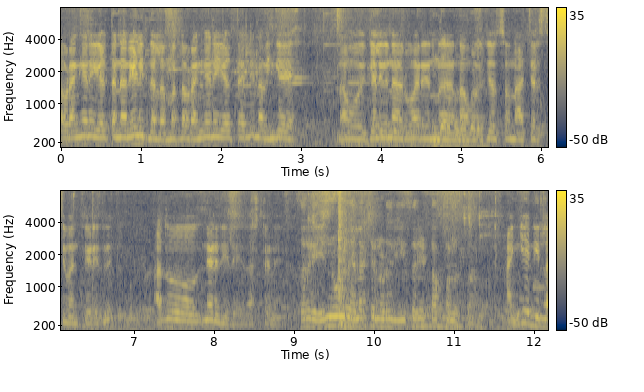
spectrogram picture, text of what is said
ಅವ್ರು ಹಂಗೇನೆ ಹೇಳ್ತಾರೆ. ನಾನು ಹೇಳಿದ್ನಲ್ಲ ಮೊದಲು ಅವ್ರು ಹಂಗೇನೆ ಹೇಳ್ತಾ ಇರಲಿ ನಾವು ಹಿಂಗೆ ನಾವು ಗೆಲುವಿನ ರೂವಾರಿಯನ್ನು ನಾವು ವಿಜಯೋತ್ಸವನ ಆಚರಿಸ್ತೀವಿ ಅಂತ ಹೇಳಿದ್ವಿ. ಅದು ನಡೆದಿದೆ ಅಷ್ಟೇ ಸರ್ ಇನ್ನೊಂದು ಎಲೆಕ್ಷನ್ ನೋಡಿದ್ರೆ ಈ ಸರಿ ಟಫ್ ಅನ್ನಿಸ್ತಾ ಹಂಗೇನಿಲ್ಲ.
